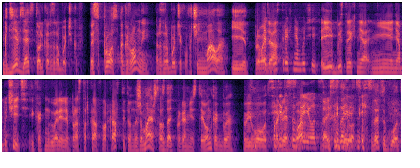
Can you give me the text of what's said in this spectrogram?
Где взять столько разработчиков? То есть спрос огромный, разработчиков очень мало, и проводя... Так быстро их не обучить. И быстро их не, не, не обучить. И как мы говорили про StarCraft, Warcraft, ты там нажимаешь создать программиста, и он как бы его вот Сидит и прогресс-бар- создается. Да, и создается. Создается год.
